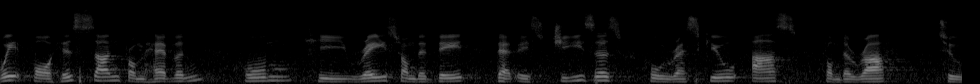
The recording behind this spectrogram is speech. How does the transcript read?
wait for his Son from heaven, whom he raised from the dead, that is Jesus, who rescued us from the wrath to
